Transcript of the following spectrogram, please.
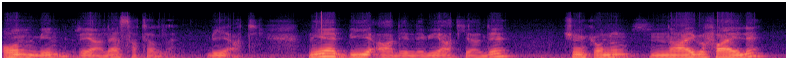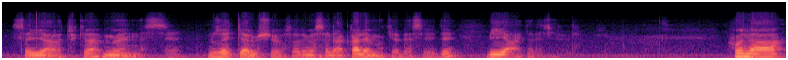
10 bin riyale satıldı. Biat. Niye biat dilde biat geldi? Çünkü onun naibi faili seyyaretüke müennes. Evet. Müzekker bir şey olsaydı mesela kalem mükeddesiydi. Bi'a gelecekti. Huna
